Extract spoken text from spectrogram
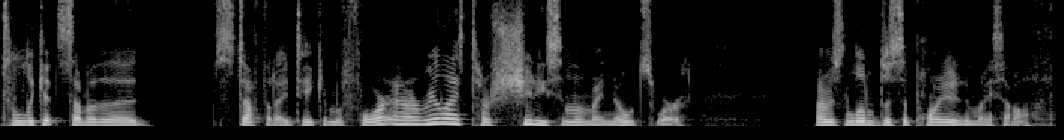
to look at some of the stuff that I'd taken before, and I realized how shitty some of my notes were. I was a little disappointed in myself.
